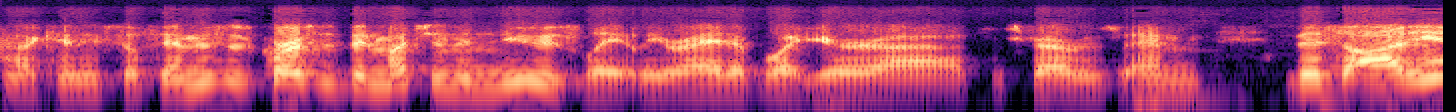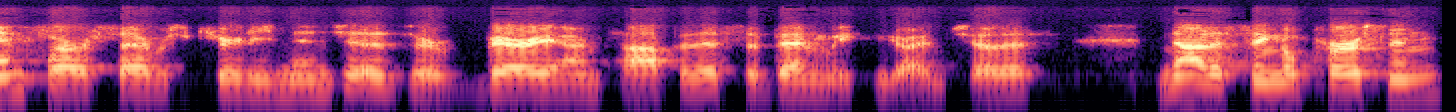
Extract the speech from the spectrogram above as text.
Uh, can they still see? And this, of course, has been much in the news lately, right, of what your uh, subscribers and this audience, our cybersecurity ninjas, are very on top of this. So Ben, we can go ahead and show this. Not a single person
